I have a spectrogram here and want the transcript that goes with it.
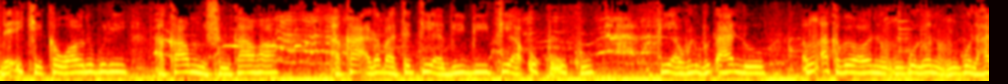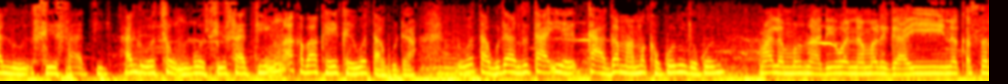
Da ike kawo wani guri a kawo mu shinkafa a ka a raba ta tiya bibi tiya uku uku tiya hulhudu hallo. In aka baiwa wannan ungul wannan ungul hallo sai sati. Hallo wata ungul sai sati. In aka baka yi kai wata guda. Wata guda yanzu ta iya ta gama maka komi da komi. Malam murna dai wannan marigayi na ƙasar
